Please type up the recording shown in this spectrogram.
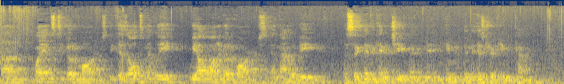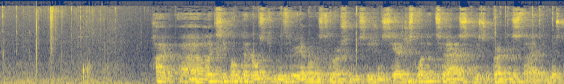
um, plans to go to Mars. Because ultimately, we all want to go to Mars, and that would be a significant achievement in, in, human, in the history of humankind. Hi, uh, Alexei Bogdanovsky with to Russian Decisions. I just wanted to ask Mr. Bridenstine and Mr.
